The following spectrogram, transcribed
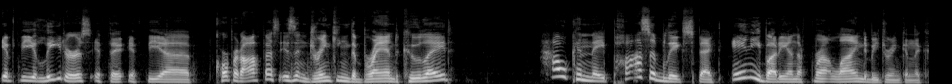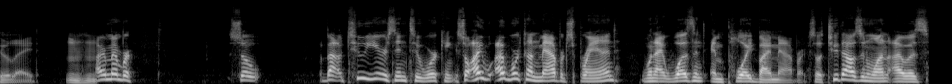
if the leaders, if the if the uh, corporate office isn't drinking the brand Kool Aid, how can they possibly expect anybody on the front line to be drinking the Kool Aid? I remember, so about two years into working, so I, I worked on Maverik's brand when I wasn't employed by Maverik. So 2001, I was,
